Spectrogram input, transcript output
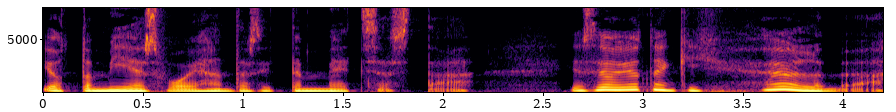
jotta mies voi häntä sitten metsästää. Ja se on jotenkin hölmöä.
